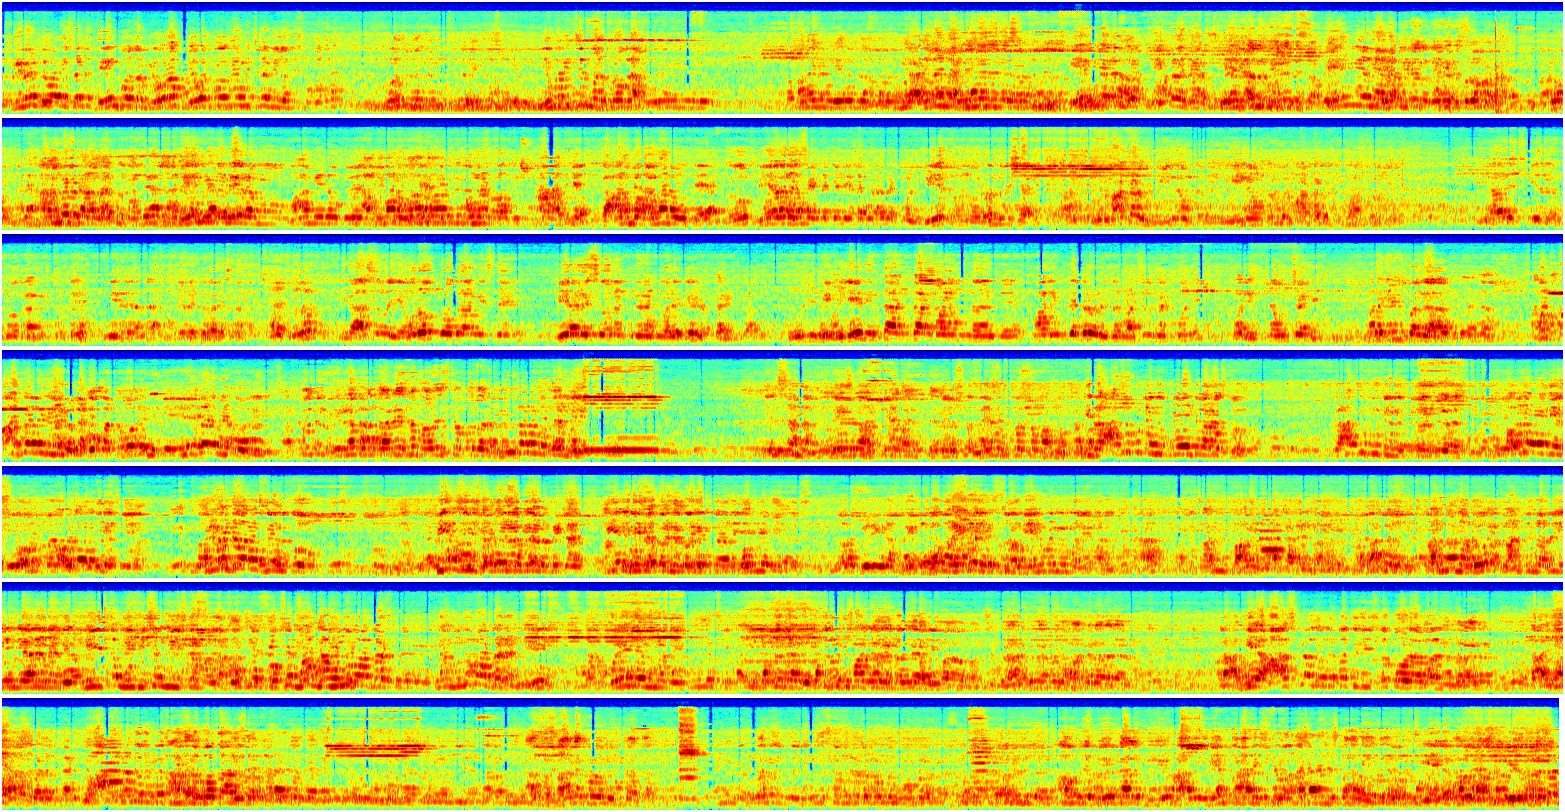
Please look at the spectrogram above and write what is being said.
ప్రివెంటివ్ అంటే దేనికోసం ఎవరు ప్రోగ్రామ్ ఇచ్చినా వీళ్ళని తీసుకుపోతారా? ఎవరు ఇచ్చారు మరి ప్రోగ్రామ్? మా మీద ఒకవేళ అనుమానం ఉంటే కాదు అనుమానం ఉంటే కూడా పెట్టుకోండి రెండు విషయాలు. మీరు మాట్లాడు నేనే ఉంటాను నేనే ఉంటాను మీరు మాట్లాడదు టీఆర్ఎస్ ఏదైనా ప్రోగ్రామ్ ఇస్తుంటే మీరు ఏదైనా ప్రివెంట్ వారు ఈ రాష్ట్రంలో ఎవరో ప్రోగ్రామ్ ఇస్తే బీఆర్ఎస్ వాళ్ళని ప్రివెంట్ వారు చేయడం కరెక్ట్ కాదు. మీకు లేదు ఇంత ఇంకా అనుమానం ఉన్నదంటే వాళ్ళ ఇంటి దగ్గర ఇద్దరు మనుషులు పెట్టుకొని వాళ్ళ ఇంట్లో ఉంచండి. వాళ్ళకి ఏమి ఇబ్బంది కాదు అప్పుడు ఈ రాత్రిపూట ఎందుకు ప్రివెంటివ్ రాత్రి పూట ఎందుకు అరెస్ట్ చేసుకో అవునరే చేసుకో ప్రివెంటివ్ అరెస్ట్ ఎందుకు పిఎస్సీ తీసుకుపోయినాక నేను కూడా మిమ్మల్ని ఏమడుగుతున్నా బాగా మాట్లాడండి అంటున్నారు ఇట్లా అంటున్నారు ఏం చేయాలనండి మీ ఇష్టం మీ విషయం మీ ఇష్టం మళ్ళీ ఒకసారి మా- నా ముందు మాట్లాడు నా ముందు మాట్లాడండి నాకు పోయేది ఏమున్నది పక్కన పక్కన మాట్లాడండి మాట్లాడాలి కానీ హాస్పిటల్ తిరుపతి తీసుకుపోవడం వాళ్ళు హాస్పిటల్ హాస్పిటల్ తీసుకుపోతారు.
